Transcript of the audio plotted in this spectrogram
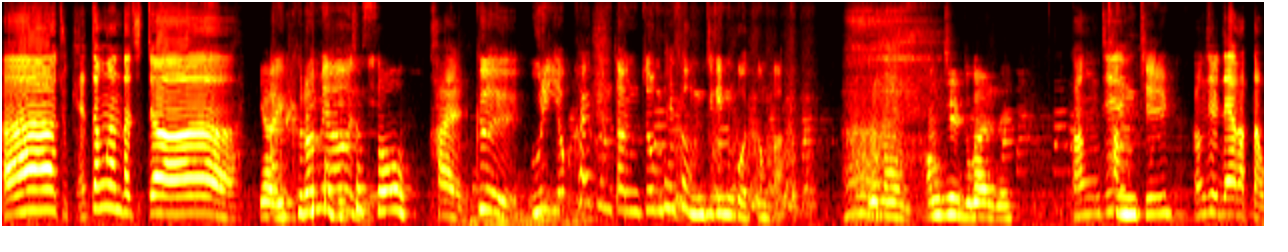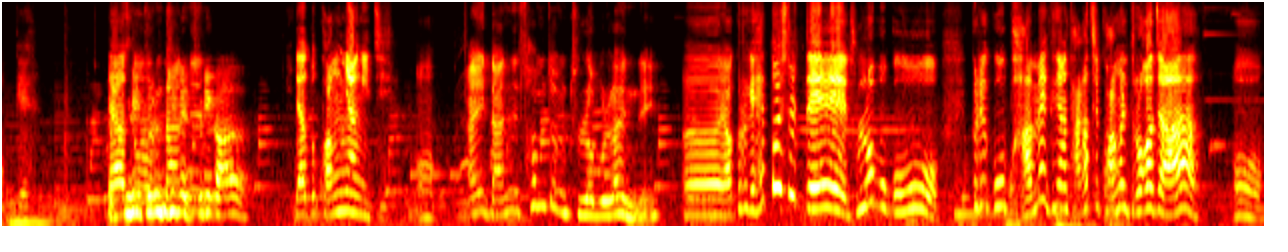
아, 저 개짱난다 진짜. 야 아니, 그러면- 미쳤어. 칼. 그 우리 역할 분담 좀 해서 움직이는 거 어떤가? 그러면 광질 누가 할래? 광질. 광질. 광질 내가 갔다 올게. 야, 내가 둘이 또 들은 나는- 둘이 가. 내가 또 광량이지. 어. 아니 나는 섬 좀 둘러볼라 했네. 어, 야 그렇게 해 떠있을 때 둘러보고 그리고 밤에 그냥 다 같이 광을 들어가자. 어.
